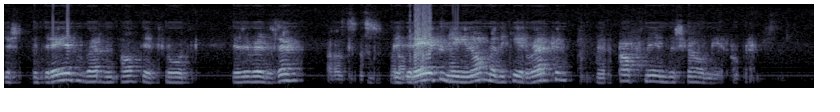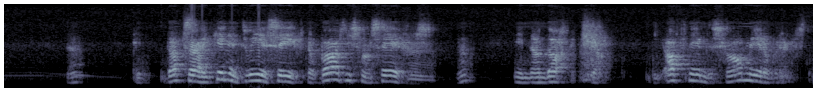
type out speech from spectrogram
Dus bedrijven werden altijd groter. Dus dat wil zeggen, bedrijven gingen om met een keer werken met afnemende schaal meer opbrengsten. Ja? Dat zag ik in in 72 op basis van cijfers. Ja? En dan dacht ik, ja, die afnemende schaal meer opbrengsten,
